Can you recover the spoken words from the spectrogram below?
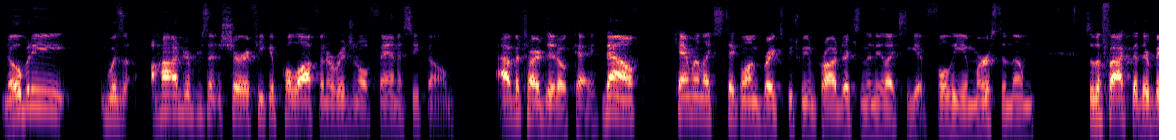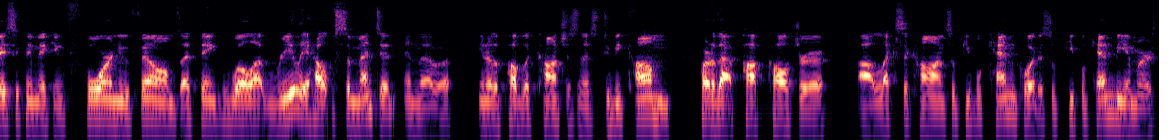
Nobody was 100% sure if he could pull off an original fantasy film. Avatar did okay. Now, Cameron likes to take long breaks between projects and then he likes to get fully immersed in them. So the fact that they're basically making four new films, I think, will really help cement it in the you know the public consciousness to become part of that pop culture uh, lexicon, so people can quote it, so people can be immersed.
